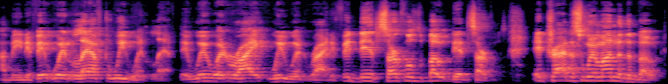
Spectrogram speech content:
I mean, if it went left, we went left. If we went right, we went right. If it did circles, the boat did circles. It tried to swim under the boat.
